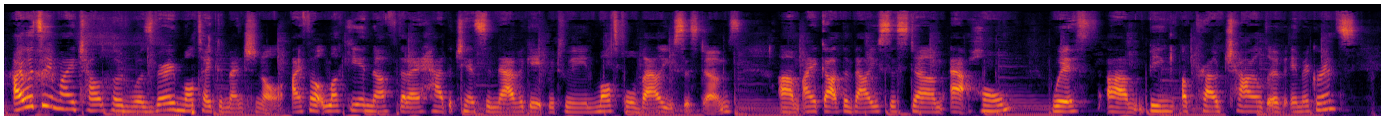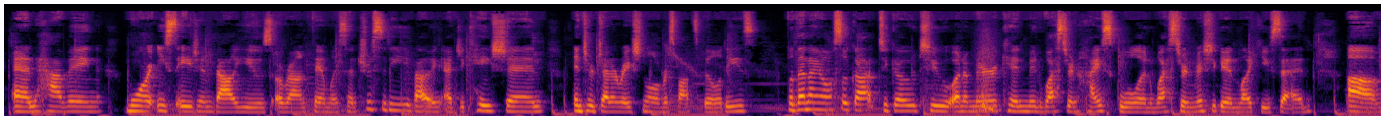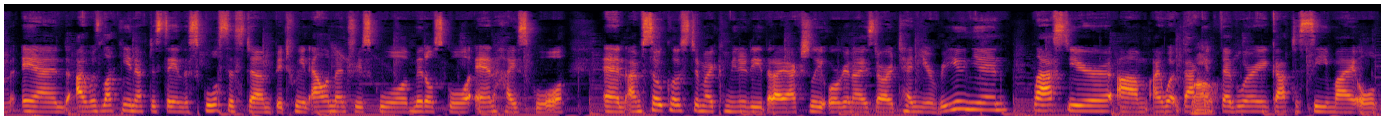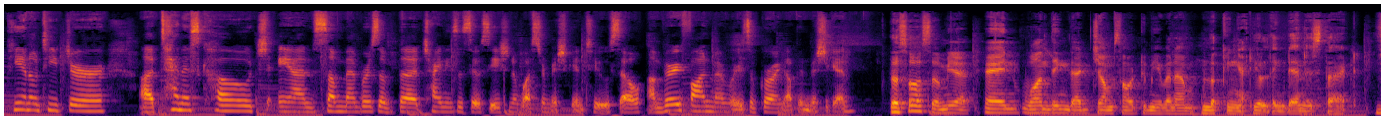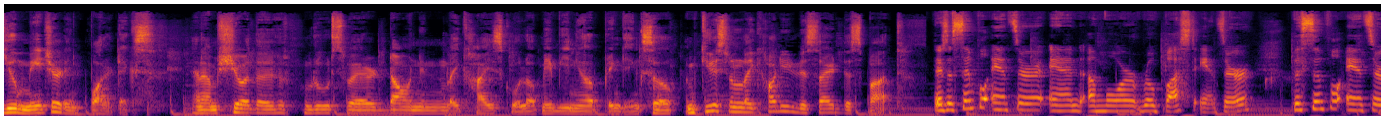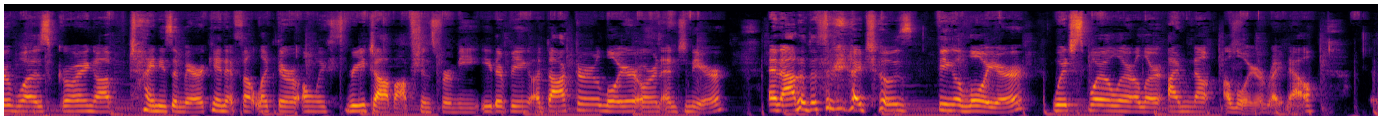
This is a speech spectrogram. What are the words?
I would say my childhood was very multidimensional. I felt lucky enough that I had the chance to navigate between multiple value systems. Um, I got the value system at home with um, being a proud child of immigrants and having more East Asian values around family centricity, valuing education, intergenerational responsibilities. But then I also got to go to an American Midwestern high school in Western Michigan, like you said. Um, and I was lucky enough to stay in the school system between elementary school, middle school, and high school. And I'm so close to my community that I actually organized our 10 year reunion last year. Um, I went back wow. in February, got to see my old piano teacher, a tennis coach, and some members of the Chinese Association of Western Michigan, too. So, um, very fond memories of growing up in Michigan. That's awesome, yeah. And one thing that jumps out to me when I'm looking at your LinkedIn is that you majored in politics. And I'm sure the roots were down in like high school or maybe in your upbringing. So I'm curious to know like how did you decide this path? There's a simple answer and a more robust answer. The simple answer was growing up Chinese American, it felt like there were only three job options for me either being a doctor, lawyer, or an engineer. And out of the three, I chose being a lawyer which spoiler alert, I'm not a lawyer right now.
